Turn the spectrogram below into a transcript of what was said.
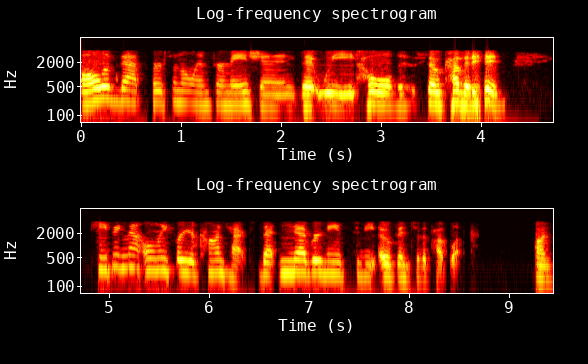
all of that personal information that we hold so coveted keeping that only for your contacts. That never needs to be open to the public on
